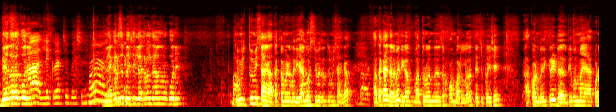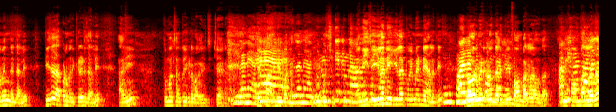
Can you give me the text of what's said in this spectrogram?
देणार कोण आहे? हा लेकराचे पैसे नाही. हा, लेकराचे पैसे लेकराला देणार कोण आहे? तुम्ही तुम्ही सांगा आता कमेंटमध्ये ह्या गोष्टीबद्दल तुम्ही सांगा. आता काय झालं माहिती का? मातृवंदनाचा फॉर्म भरला होता त्याचे पैसे अकाउंटमध्ये क्रेडिट झाले. ते पण माझ्या अकाउंटमध्ये नाही झाले. तिच्याच अकाउंटमध्ये क्रेडिट झाले. आणि तुम्हाला सांगतो इकडे बघा हिचं चेहरा. हिला नाही पहा, बघा. हिला नाही आले. डुगूची. आणि हिला नाही हिला पेमेंट नाही आलं ते. गव्हर्नमेंटकडून कारण फॉर्म भरला होता आणि फॉर्म भरला होता.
